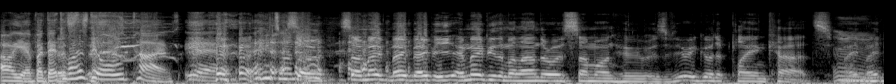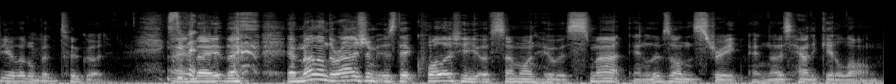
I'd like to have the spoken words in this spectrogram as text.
Oh yeah, but that That's- was the old times. Yeah. so, so may, may, maybe, and maybe the Malandro is someone who is very good at playing cards, may, maybe a little bit too good. Stephen- And, they, they, and malandragem is that quality of someone who is smart and lives on the street and knows how to get along.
